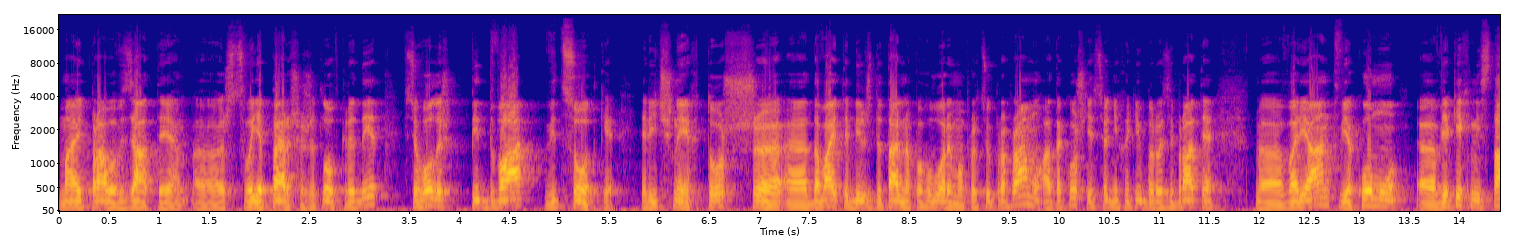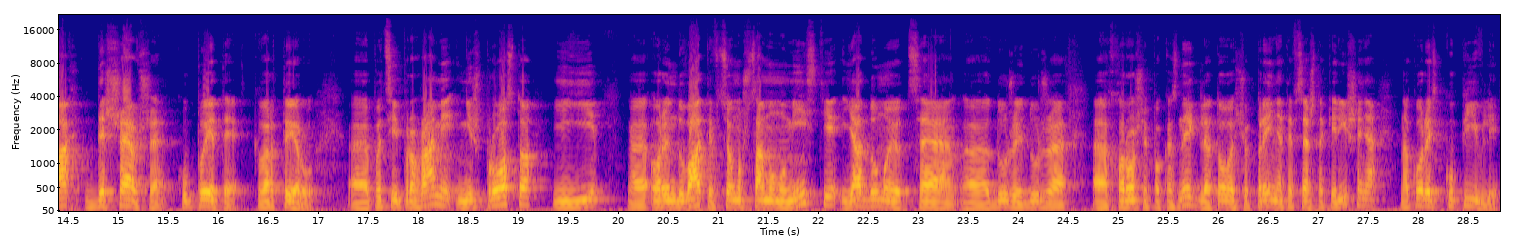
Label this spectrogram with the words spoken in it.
мають право взяти е, своє перше житло в кредит всього лиш під 2% річних. Тож е, давайте більш детально поговоримо про цю програму. А також я сьогодні хотів би розібрати е, варіант, в якому е, в яких містах дешевше купити квартиру е, по цій програмі, ніж просто її е, орендувати в цьому ж самому місті. Я думаю, це е, дуже і дуже е, хороший показник для того, щоб прийняти все ж таки рішення на користь купівлі,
